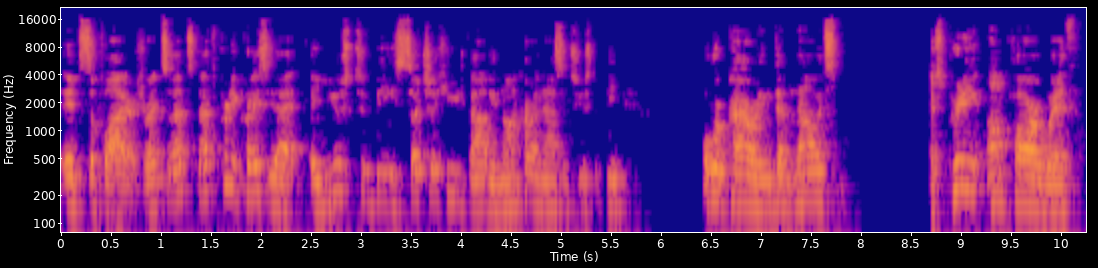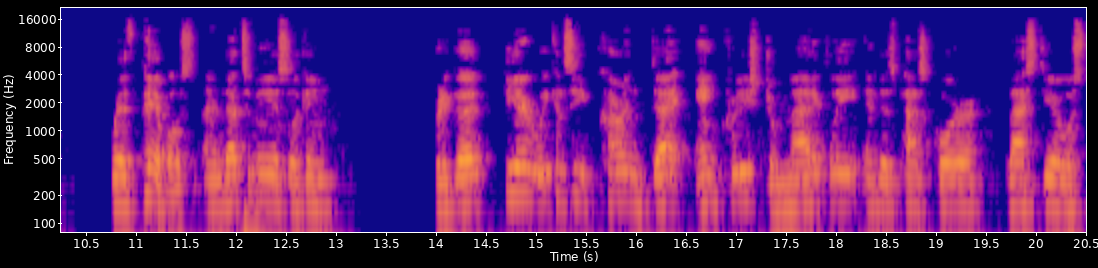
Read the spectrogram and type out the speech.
its suppliers, right? So that's that's pretty crazy that it used to be such a huge value. Non-current assets used to be overpowering that now it's it's pretty on par with with payables, and that to me is looking pretty good. Here we can see current debt increased dramatically in this past quarter. Last year was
